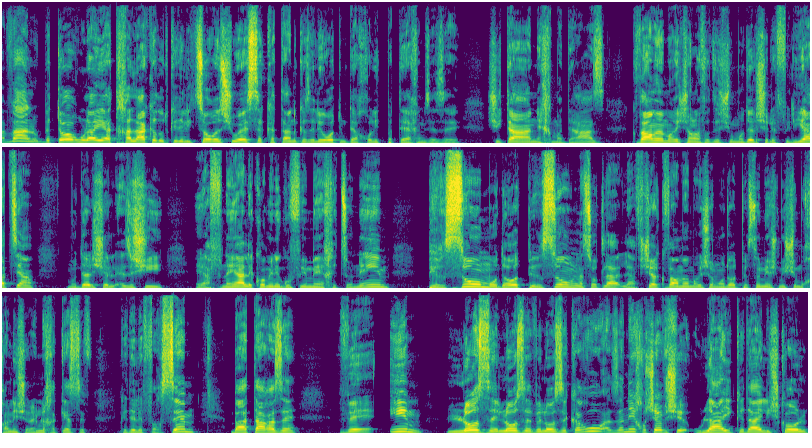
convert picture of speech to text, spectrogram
אבל בתור אולי התחלה כזאת כדי ליצור איזשהו עסק קטן כזה, לראות אם אתה יכול להתפתח עם זה, זו שיטה נחמדה. אז כבר מהיום הראשון לעשות איזשהו מודל של אפיליאציה, מודל של איזושהי אה, הפנייה לכל מיני גופים אה, חיצוניים, פרסום, מודעות פרסום, לנסות לאפשר כבר מהיום הראשון מודעות פרסום, יש מישהו מוכן לשלם לך כסף כדי לפרסם באתר הזה. ואם לא זה, לא זה ולא זה קרו, אז אני חושב שאולי כדאי לשקול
